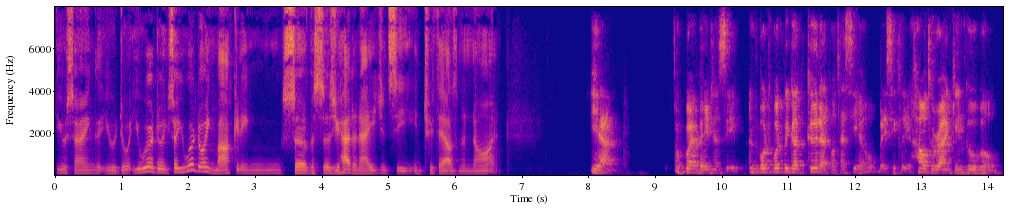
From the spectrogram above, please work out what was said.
you were saying that you were doing you were doing so you were doing marketing services you had an agency in 2009 yeah web agency. And what what we got good at was seo basically how to rank in google.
